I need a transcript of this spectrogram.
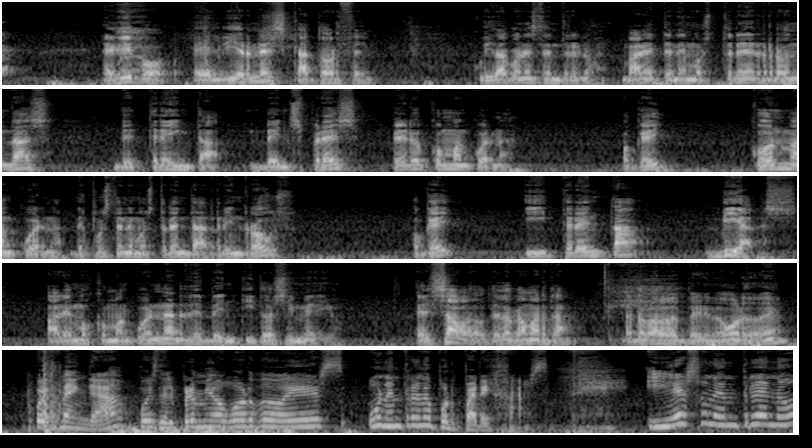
Equipo, el viernes 14. Cuidado con este entreno, ¿vale? Tenemos tres rondas de 30 bench press, pero con mancuerna. ¿Ok? Con mancuerna. Después tenemos 30 ring rows, ¿ok? Y 30 biaps. Haremos con mancuernas de 22 y medio. El sábado, te toca Marta. Te ha tocado el premio gordo, ¿eh? Pues venga, pues el premio gordo es un entreno por parejas. Y es un entreno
